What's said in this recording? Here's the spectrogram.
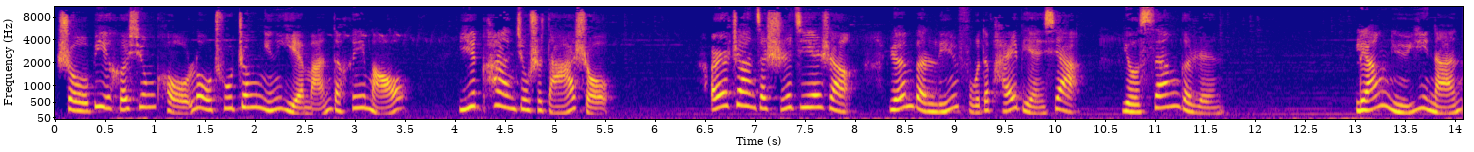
手臂和胸口露出狰狞野蛮的黑毛，一看就是打手。而站在石阶上，原本林府的牌匾下有三个人，两女一男，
